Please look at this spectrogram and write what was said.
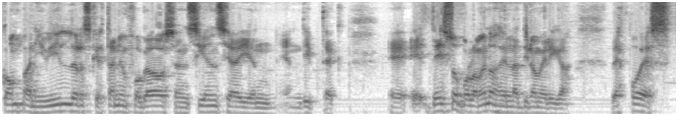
company builders que están enfocados en ciencia y en, deep tech. Eh, eh, de eso por lo menos en Latinoamérica. Después,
